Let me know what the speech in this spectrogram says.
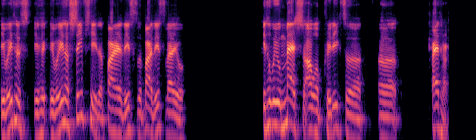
If it is if, if it is shifted by this by this value, it will match our predict uh, better.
